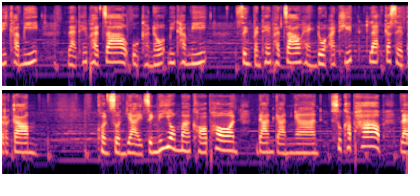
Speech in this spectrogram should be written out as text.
มิคามิ และเทพเจ้าอุคาโนะมิทามิ ซึ่งเป็นเทพเจ้าแห่งดวงอาทิตย์ และเกษตรกรรม คนส่วนใหญ่จึงนิยมมาขอพร ด้านการงาน สุขภาพ และ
